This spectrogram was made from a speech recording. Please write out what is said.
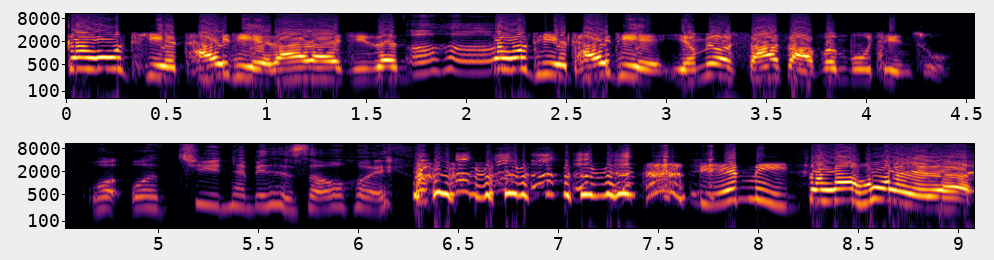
高铁、台铁，来来，其实高铁、台铁有没有傻傻分不清楚？我我去那边的时候会，连你都会了，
